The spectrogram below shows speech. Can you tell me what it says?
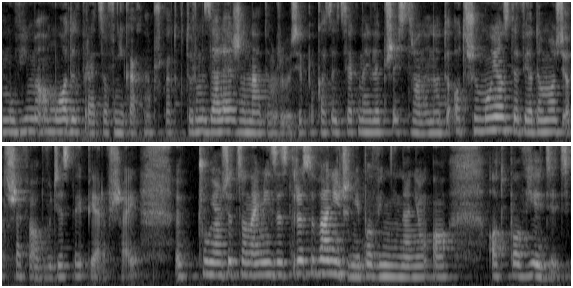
mówimy o młodych pracownikach, na przykład, którym zależy na tym, żeby się pokazać z jak najlepszej strony, no to otrzymując tę wiadomość od szefa o 21, czują się co najmniej zestresowani, czy nie powinni na nią o, odpowiedzieć.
